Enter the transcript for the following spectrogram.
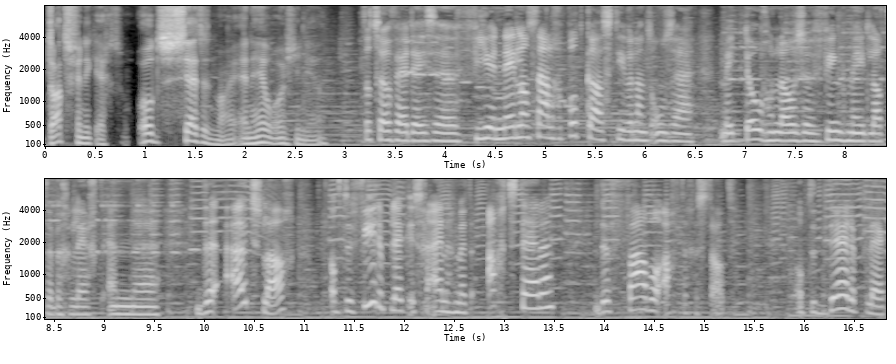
Dat vind ik echt ontzettend mooi en heel origineel. Tot zover deze vier Nederlandstalige podcasts die we langs onze meedogenloze vinkmeetlat hebben gelegd. En eh, de uitslag op de vierde plek is geëindigd met acht sterren. De fabelachtige stad. Op de derde plek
